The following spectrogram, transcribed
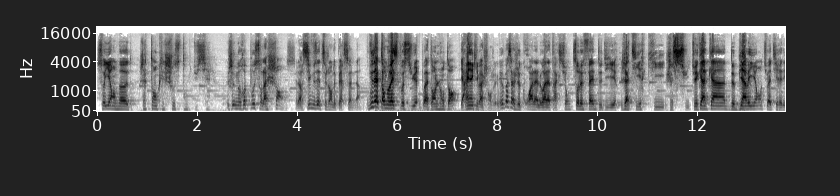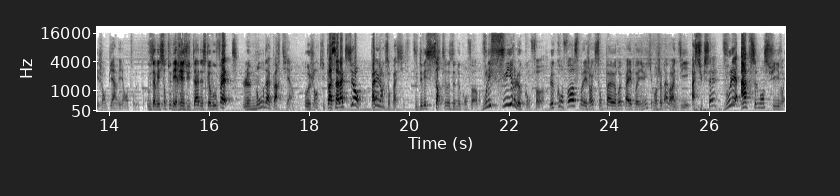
Soyez en mode, j'attends que les choses tombent du ciel. Je me repose sur la chance. Alors si vous êtes ce genre de personne-là, vous êtes en mauvaise posture, vous pouvez attendre longtemps, il n'y a rien qui va changer. Et au passage, je crois à la loi d'attraction sur le fait de dire j'attire qui je suis. Tu es quelqu'un de bienveillant, tu vas attirer des gens bienveillants autour de toi. Vous avez surtout des résultats de ce que vous faites. Le monde appartient aux gens qui passent à l'action, pas les gens qui sont passifs. Vous devez sortir de votre zone de confort. Vous voulez fuir le confort. Le confort, c'est pour les gens qui sont pas heureux, pas épanouis, qui vont jamais avoir une vie à succès. Vous voulez absolument suivre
